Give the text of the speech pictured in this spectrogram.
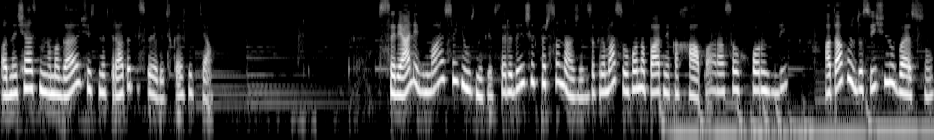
одночасно намагаючись не втратити своє людське життя. В серіалі він має союзників серед інших персонажів, зокрема свого напарника Хапа Рассел Хорнсбі, а також досвідчену Весу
